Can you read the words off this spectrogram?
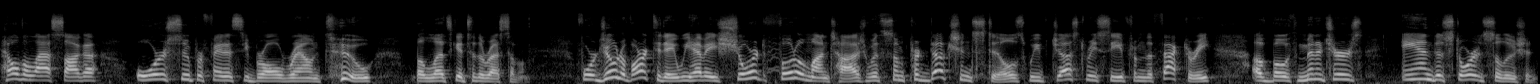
HEL the Last Saga, or Super Fantasy Brawl Round 2, but let's get to the rest of them. For Joan of Arc today, we have a short photo montage with some production stills we've just received from the factory of both miniatures and the storage solution.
